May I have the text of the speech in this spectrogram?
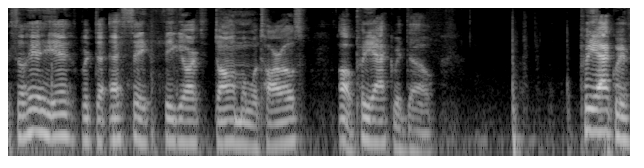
So here he is with the SH Figuarts Don Momotaros. Oh, pretty accurate though. Pretty accurate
